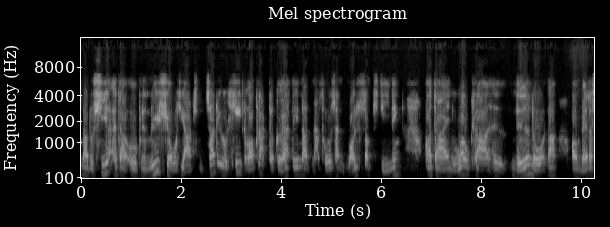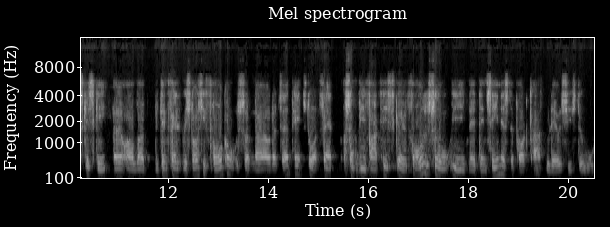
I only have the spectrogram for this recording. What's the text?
når du siger, at der er åbnet nye short i aktien, så er det jo helt oplagt at gøre det, når den har fået sådan en voldsom stigning, og der er en uafklarethed nedenunder, om hvad der skal ske. Øh, og hvor den faldt vist også i forgårs, så der er jo der taget pænt stort fald, som vi faktisk øh, forudså i øh, den seneste podcast, vi lavede sidste uge.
